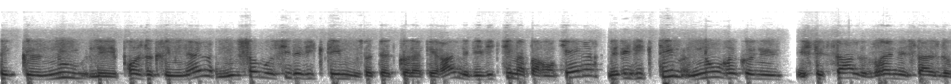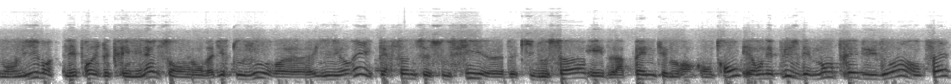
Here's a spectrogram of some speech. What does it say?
c'est que nous, les proches de criminels, nous sommes aussi des victimes, peut-être collatérales, mais des victimes à part entière, mais des victimes non reconnues. Et c'est ça le vrai message de mon livre. Les proches de criminels sont, on va dire, toujours euh, ignorés. Personne se soucie euh, de qui nous sommes et de la peine que nous rencontrons. Et on est plus des montrés du doigt, en fait.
